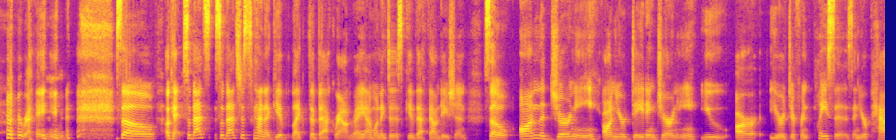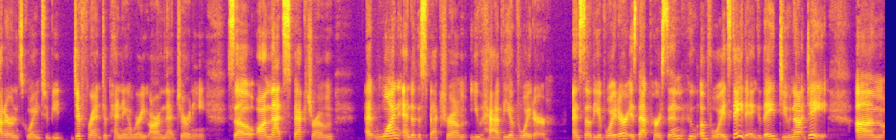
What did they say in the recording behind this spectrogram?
right? Mm. so okay so that's so that's just kind of give like the background right? I want to just give that foundation. So on the journey on your dating journey you are you're different places and your pattern's going to be different depending on where you are in that journey. So on that spectrum at one end of the spectrum you have the avoider and so the avoider is that person who avoids dating. They do not date. Um,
